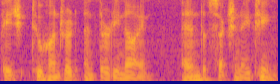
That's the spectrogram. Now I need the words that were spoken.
page 239. End of section 18.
